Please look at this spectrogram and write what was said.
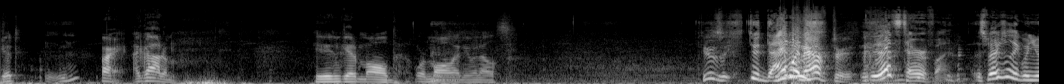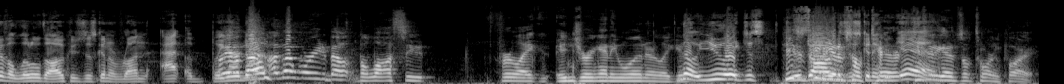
Good. Mm-hmm. All right, I got him. He didn't get mauled or maul anyone else. He was. Dude, he that went is- after it. Dude, that's terrifying. Especially like when you have a little dog who's just gonna run at a bigger mean, I'm, dog. not, I'm not worried about the lawsuit for like injuring anyone or like. no, you like just he's your just gonna dog get is just gonna tear- be, He's gonna get himself torn apart.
